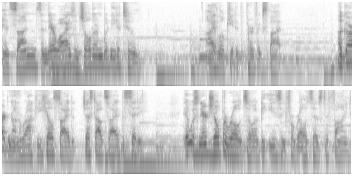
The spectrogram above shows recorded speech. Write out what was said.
and sons and their wives and children would need a tomb. I located the perfect spot a garden on a rocky hillside just outside the city. It was near Joppa Road, so it would be easy for relatives to find.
